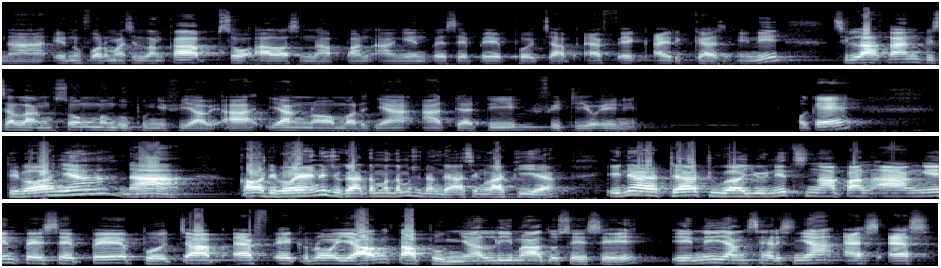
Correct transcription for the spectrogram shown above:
Nah, informasi lengkap soal senapan angin PCP Bocap FX Air Gas ini silahkan bisa langsung menghubungi via WA yang nomornya ada di video ini. Oke, di bawahnya, nah kalau di bawahnya ini juga teman-teman sudah nggak asing lagi ya. Ini ada dua unit senapan angin PCP Bocap FX Royal tabungnya 500 cc. Ini yang seriesnya SS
